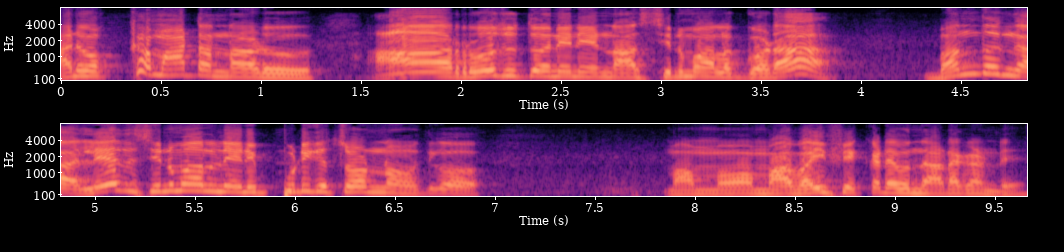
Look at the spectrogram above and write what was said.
అని ఒక్క మాట అన్నాడు. ఆ రోజుతోనే నేను నా సినిమాలకు కూడా బంధంగా లేదు సినిమాలు నేను ఇప్పటికీ చూడను. ఇదిగో మా మా- వైఫ్ ఇక్కడే ఉంది అడగండి.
